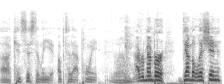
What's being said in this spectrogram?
uh, consistently up to that point. Wow. I remember Demolition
